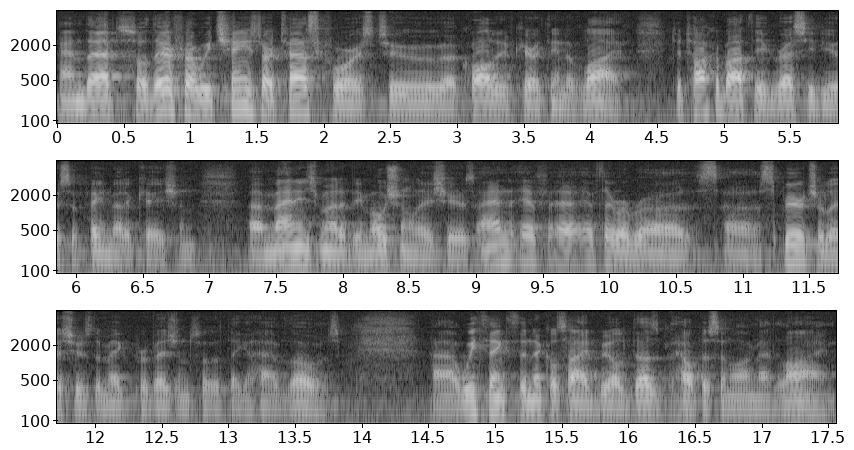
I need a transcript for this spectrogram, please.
And that, so therefore we changed our task force to uh, quality of care at the end of life to talk about the aggressive use of pain medication, uh, management of emotional issues, and if, uh, if there were uh, uh, spiritual issues to make provision so that they could have those. Uh, we think the Nickles-Hyde bill does help us along that line.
